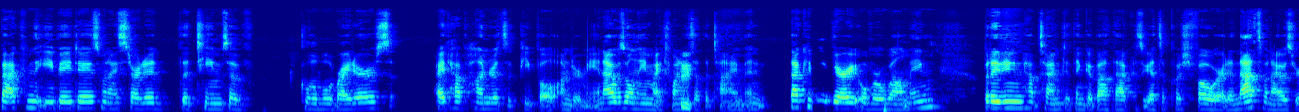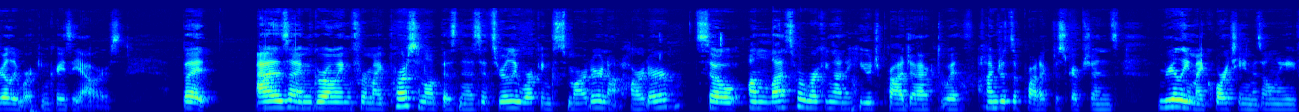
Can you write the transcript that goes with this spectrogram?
back from the eBay days when I started the teams of global writers, I'd have hundreds of people under me. And I was only in my 20s hmm. at the time. And that could be very overwhelming. But I didn't even have time to think about that because we had to push forward. And that's when I was really working crazy hours. But as I'm growing for my personal business, it's really working smarter, not harder. So, unless we're working on a huge project with hundreds of product descriptions, really my core team is only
